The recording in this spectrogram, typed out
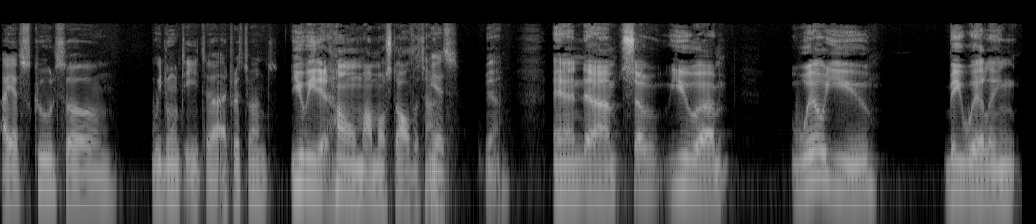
I have school, so we don't eat uh, at restaurants. You eat at home almost all the time. Yes. Yeah. And um, so you um, will you be willing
